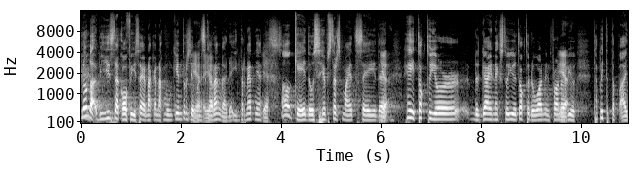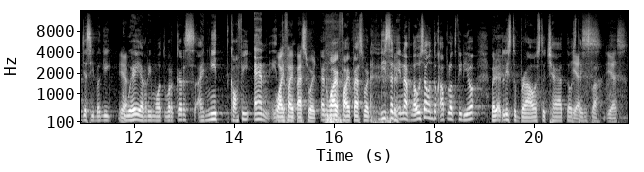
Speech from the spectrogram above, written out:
Lo nggak bisa kopi seenak-enak mungkin terus zaman iya. sekarang nggak ada internetnya. Yes. Oke, those hipsters might say that, Yeah. hey, talk to your the guy next to you, talk to the one in front of Yeah. you. Tapi tetap aja sih bagi Yeah. gue yang remote workers, I need coffee and internet Wi-Fi password. and Wi-Fi password decent enough. Nggak usah untuk upload video, but at least to browse, to chat, those yes. things lah. Yes.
